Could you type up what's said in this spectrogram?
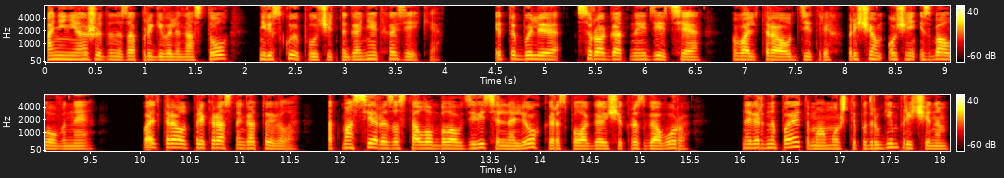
Они неожиданно запрыгивали на стол, не рискуя получить нагоняй от хозяйки. Это были суррогатные дети Вальтраут Дитрих, причем очень избалованные. Вальтраут прекрасно готовила. Атмосфера за столом была удивительно легкой, располагающей к разговору. Наверное, поэтому, а может и по другим причинам,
